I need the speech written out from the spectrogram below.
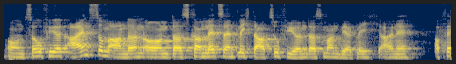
Und so führt eins zum anderen und das kann letztendlich dazu führen, dass man wirklich eine Affäre.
